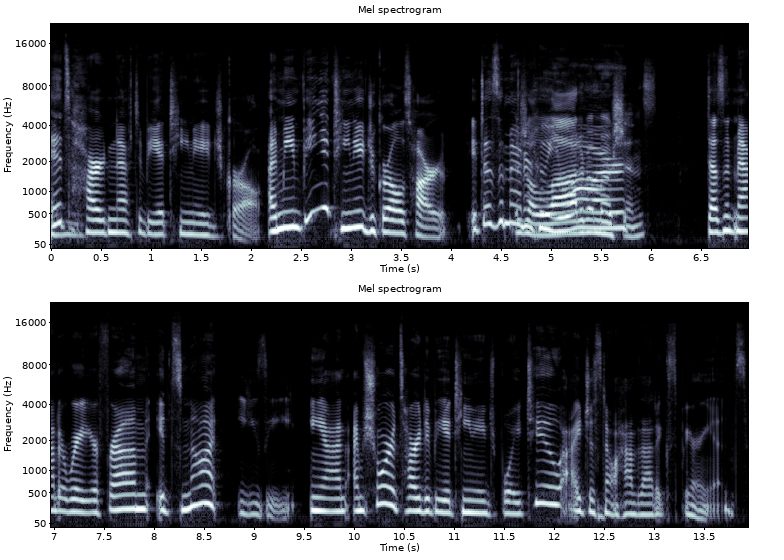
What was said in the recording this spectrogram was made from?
It's Mm-hmm. hard enough to be a teenage girl. I mean, being a teenage girl is hard. It doesn't matter There's a lot of emotions. Doesn't matter where you're from. It's not easy. And I'm sure it's hard to be a teenage boy too. I just don't have that experience.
